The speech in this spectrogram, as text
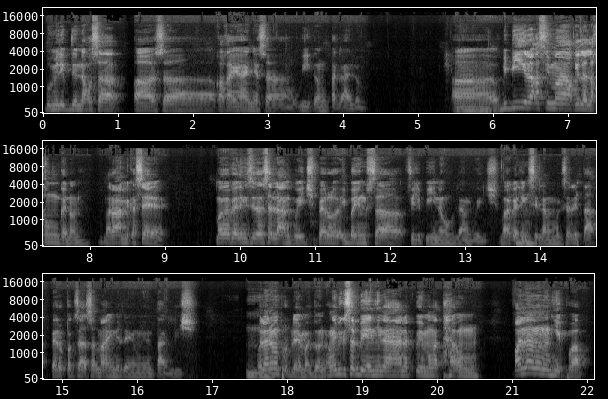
bumilib din ako sa ah, sa kakayahan niya sa wikang Tagalog. Ah, bibira kasi mga kilala kong ganun. Marami kasi magagaling sila sa language pero iba yung sa Filipino language. Magagaling silang magsalita pero pagsasamahin nila yung yung Taglish. Wala namang problema doon. Ang ibig sabihin, hinahanap ko yung mga taong fan ng hip-hop,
